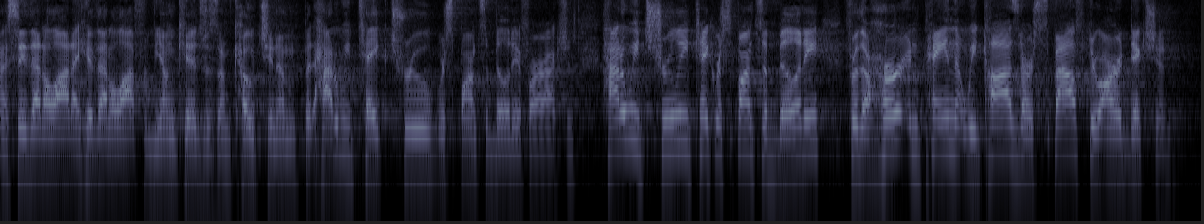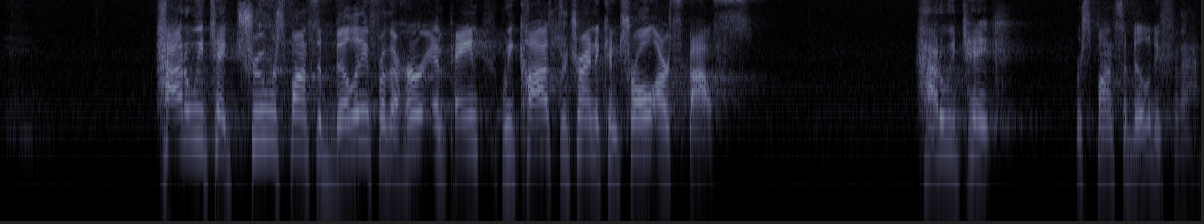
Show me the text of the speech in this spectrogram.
I see that a lot. I hear that a lot from young kids as I'm coaching them. But how do we take true responsibility for our actions? How do we truly take responsibility for the hurt and pain that we caused our spouse through our addiction? How do we take true responsibility for the hurt and pain we caused through trying to control our spouse? How do we take responsibility for that?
